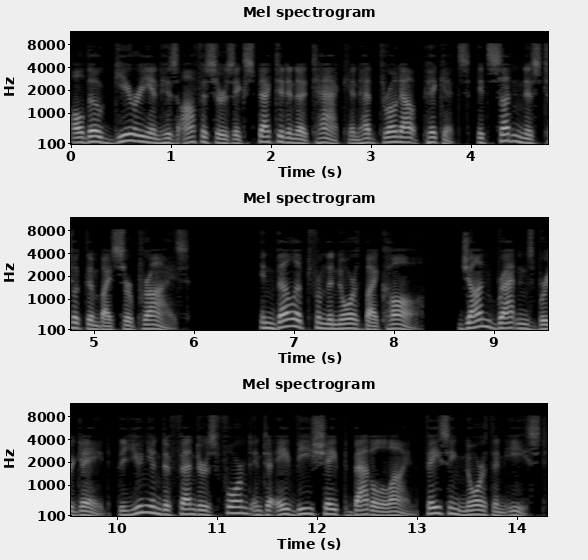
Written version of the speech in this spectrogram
Although Geary and his officers expected an attack and had thrown out pickets, its suddenness took them by surprise. Enveloped from the north by Col. John Bratton's brigade, the Union defenders formed into a V-shaped battle line, facing north and east.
